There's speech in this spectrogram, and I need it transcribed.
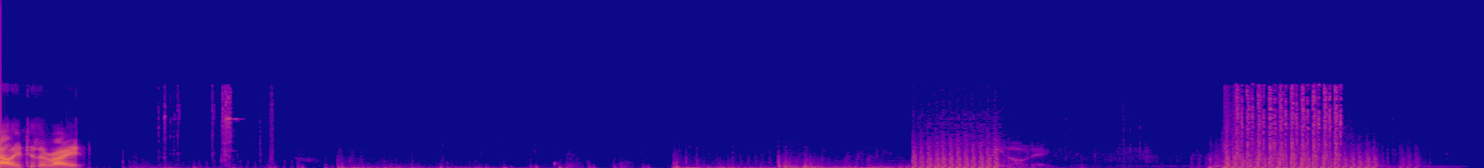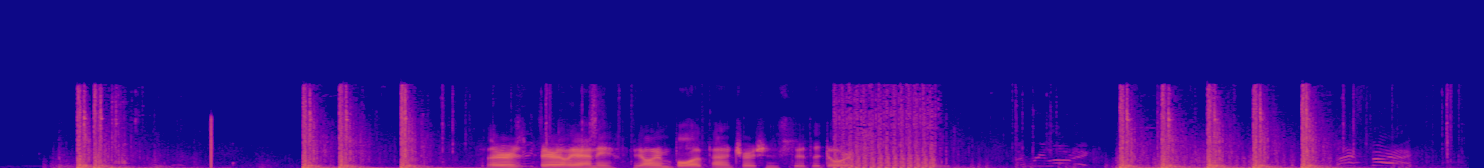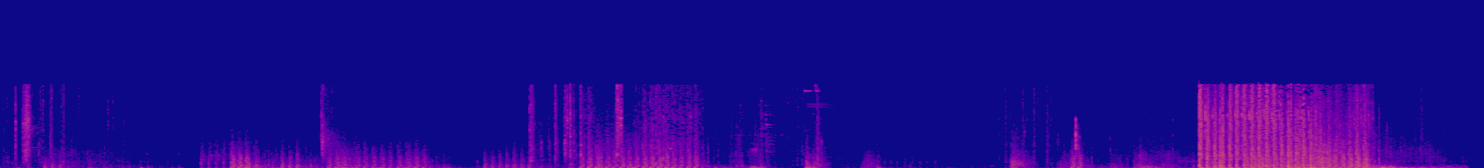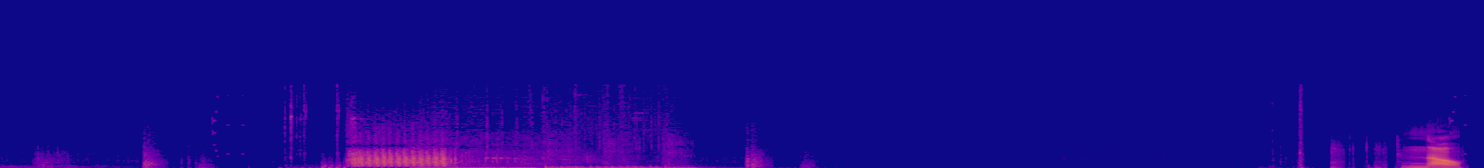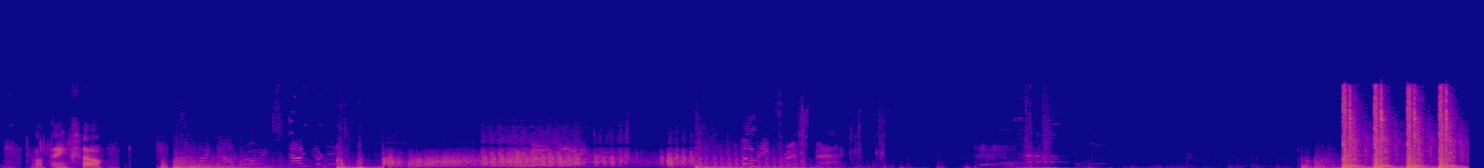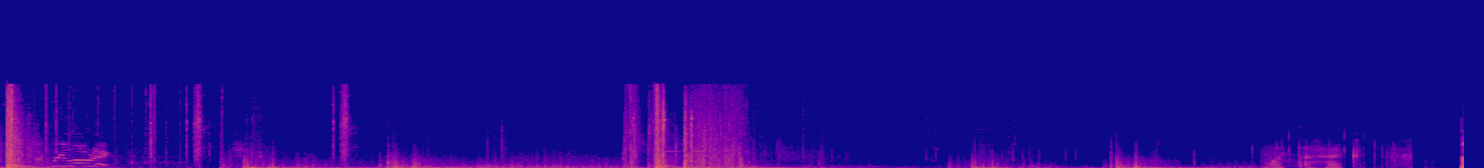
alley to the right. There's barely any. The only bullet penetration is through the doors. No, I don't think so.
